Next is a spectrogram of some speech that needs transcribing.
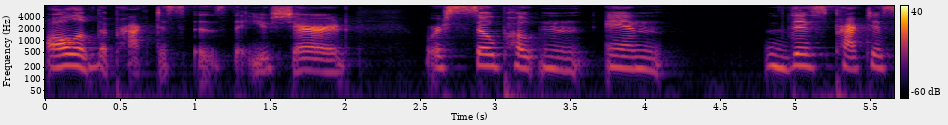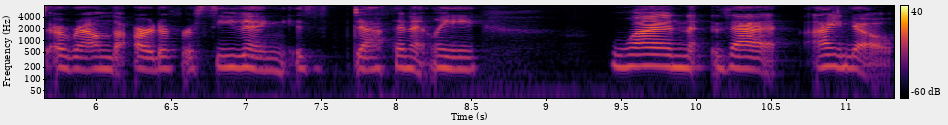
All of the practices that you shared were so potent, and this practice around the art of receiving is definitely one that I know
